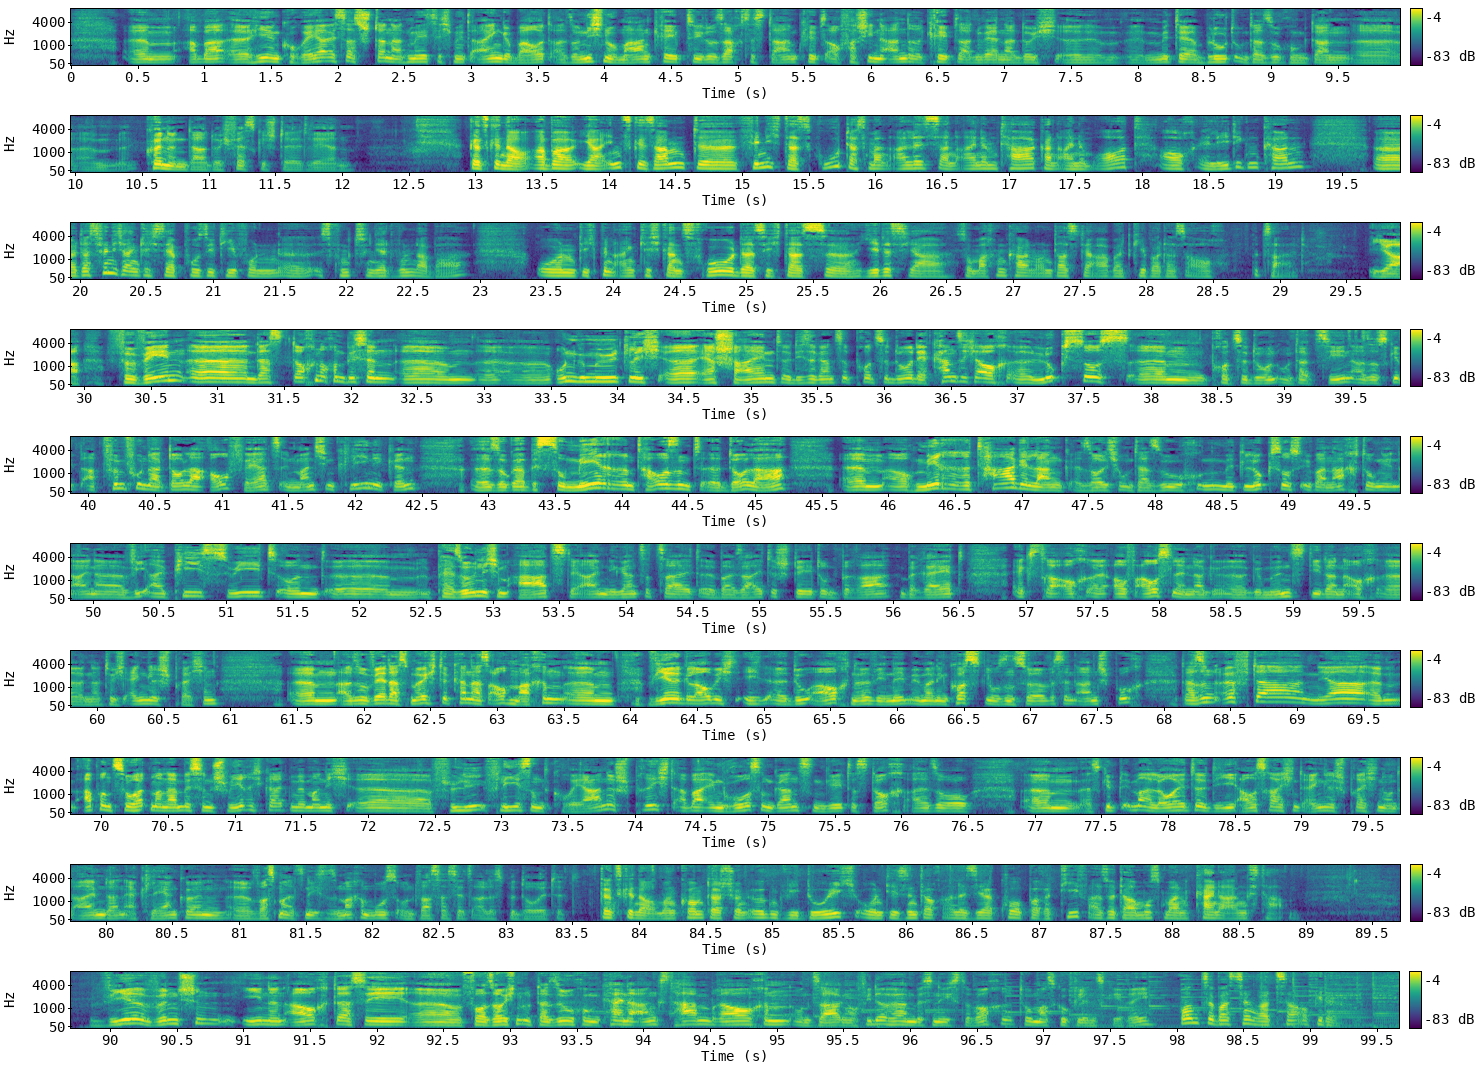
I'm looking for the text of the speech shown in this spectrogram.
Aber äh, hier in Korea ist das standardmäßig mit eingebaut, also nicht nur Magenkrebs, Krebs, wie du sagtest, Darmkrebs, auch verschiedene andere Krebsarten werden dadurch äh, mit der Blutuntersuchung dann äh, ähm, können dadurch festgestellt werden. Ganz genau. Aber ja, insgesamt äh, finde ich das gut, dass man alles an einem Tag, an einem Ort auch erledigen kann. Äh, das finde ich eigentlich sehr positiv und äh, es funktioniert wunderbar. Und ich bin eigentlich ganz froh, dass ich das äh, jedes Jahr so machen kann und dass der Arbeitgeber das auch bezahlt. Ja, für wen äh, das doch noch ein bisschen ähm, äh, ungemütlich äh, erscheint, äh, diese ganze Prozedur, der kann sich auch äh, Luxusprozeduren ähm, unterziehen. Also es gibt ab 500 Dollar aufwärts in manchen Kliniken äh, sogar bis zu mehreren tausend äh, Dollar ähm, auch mehrere Tage lang solche Untersuchungen mit Luxusübernachtung in einer VIP-Suite und ähm, persönlichem Arzt, der einem die ganze Zeit äh, beiseite steht und berät, extra auch äh, auf Ausländer äh, gemünzt, die dann auch äh, natürlich Englisch sprechen. Ähm, also wer das möchte, kann das auch machen. Ähm, wir, glaube ich, ich äh, du auch, ne? wir nehmen immer den kostenlosen Service in Anspruch. Da sind öfter, ja, ähm, ab und zu hat man da ein bisschen Schwierigkeiten, wenn man nicht äh, flie fließend Koreanisch spricht, aber im Großen und Ganzen geht es doch. Also ähm, es gibt immer Leute, die ausreichend Englisch sprechen und einem dann erklären können, äh, was man als nächstes machen muss und was das jetzt alles bedeutet. Ganz genau, man kommt da schon irgendwie durch und die sind auch alle sehr kooperativ, also da muss man keine Angst haben. Wir wünschen Ihnen auch, dass Sie äh, vor solchen Untersuchungen keine Angst haben brauchen und sagen auf Wiederhören bis nächste Woche. Thomas Kuklinski-Reh und Sebastian Ratzer auf Wiederhören.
